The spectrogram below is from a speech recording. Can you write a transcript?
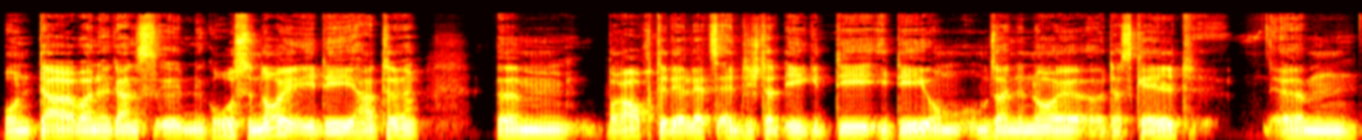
Und da aber eine ganz äh, eine große neue Idee hatte, ähm, brauchte der letztendlich das Idee, Idee um, um seine neue, das Geld. Ähm,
